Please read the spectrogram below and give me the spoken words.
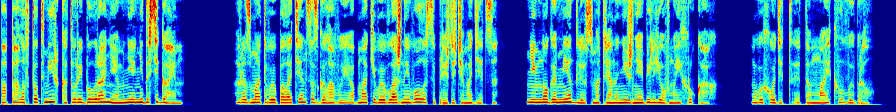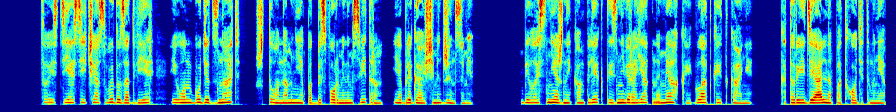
попала в тот мир, который был ранее мне недосягаем. Разматываю полотенце с головы, обмакиваю влажные волосы, прежде чем одеться. Немного медлю, смотря на нижнее белье в моих руках. Выходит, это Майкл выбрал. То есть я сейчас выйду за дверь, и он будет знать, что на мне под бесформенным свитером и облегающими джинсами. Белоснежный комплект из невероятно мягкой, гладкой ткани, который идеально подходит мне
